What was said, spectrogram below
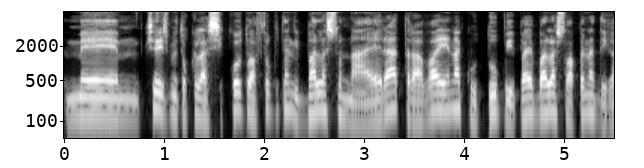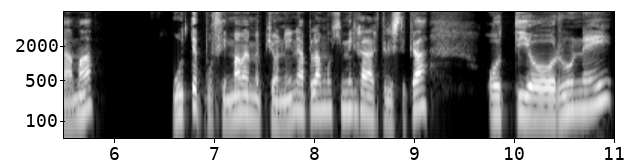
με, ξέρεις, με το κλασικό του αυτό που ήταν η μπάλα στον αέρα, τραβάει ένα κουτούπι, πάει μπάλα στο απέναντι γάμα. Ούτε που θυμάμαι με ποιον είναι, απλά μου έχει μείνει χαρακτηριστικά ότι ο Ρούνεϊ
